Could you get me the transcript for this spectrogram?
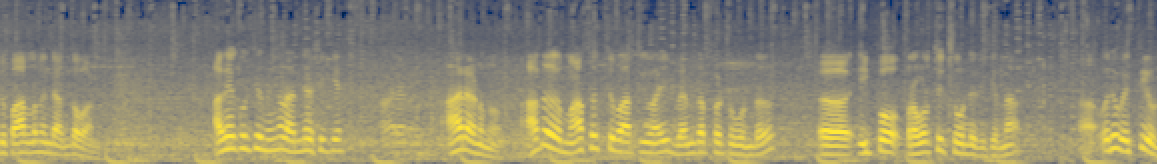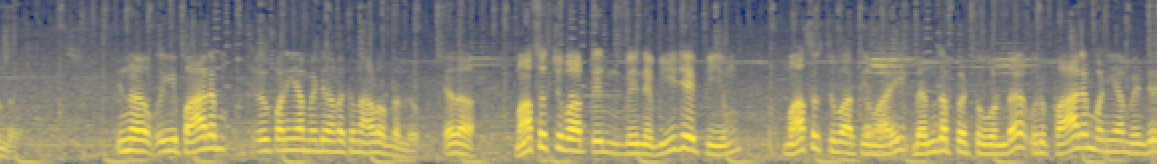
ഒരു പാർലമെന്റ് അംഗമാണ്. അതേക്കുറിച്ച് നിങ്ങൾ അന്വേഷിക്കുക ആരാണെന്നോ? അത് മാർക്സിസ്റ്റ് പാർട്ടിയുമായി ബന്ധപ്പെട്ടുകൊണ്ട് ഇപ്പോൾ പ്രവർത്തിച്ചുകൊണ്ടിരിക്കുന്ന ഒരു വ്യക്തിയുണ്ട്. ഇന്ന് ഈ പാലം പണിയാൻ വേണ്ടി നടക്കുന്ന ആളുണ്ടല്ലോ. ഏതാ? മാർക്സിസ്റ്റ് പാർട്ടിയും പിന്നെ ബി ജെ പിയും മാർക്സിസ്റ്റ് പാർട്ടിയുമായി ബന്ധപ്പെട്ടുകൊണ്ട് ഒരു പാലം പണിയാൻ വേണ്ടി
